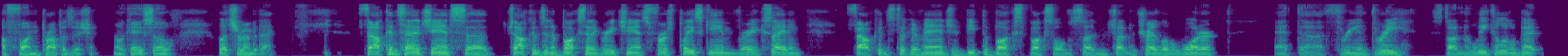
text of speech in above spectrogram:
a fun proposition. Okay, so let's remember that. Falcons had a chance. Uh, Falcons and the Bucks had a great chance. First place game, very exciting. Falcons took advantage and beat the Bucks. Bucks all of a sudden starting to tread a little water at uh, three and three, starting to leak a little bit.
